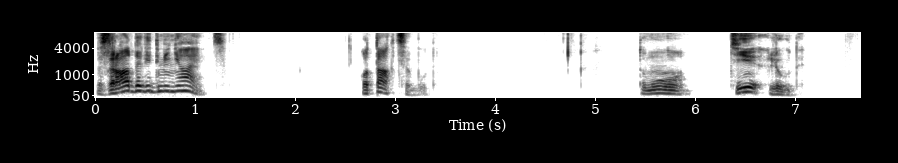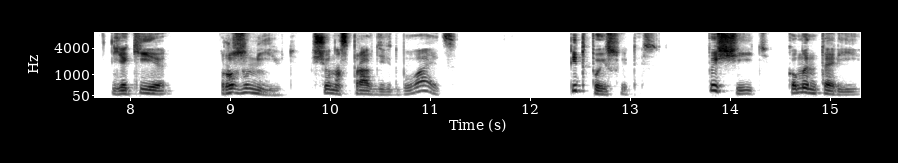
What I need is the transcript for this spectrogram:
Зрада відміняється. Отак це буде. Тому ті люди, які розуміють, що насправді відбувається, підписуйтесь, пишіть коментарі,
